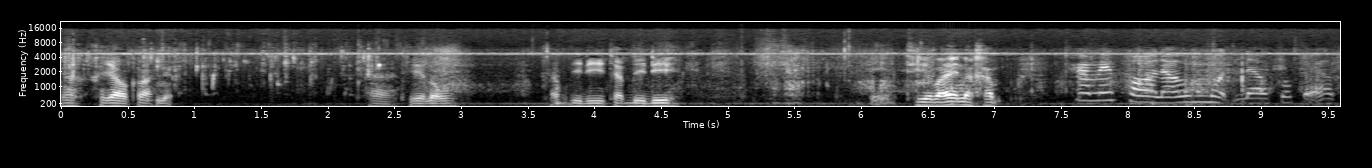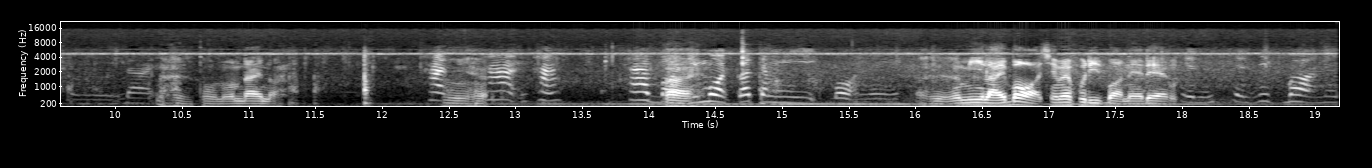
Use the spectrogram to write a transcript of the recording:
เดี๋ยวเขย่าก่อนเนี่ยอ่าเทลงจับดีๆจับดีๆนี่เทไว้นะครับ ถ้าไม่พอแล้วหมดแล้วก็ไปเอาตรงนู้นได้เออตรงโน้นได้เนาะ ถ้านี่ฮะถ้าถ้าถ้าบ่อไป นี้หมดก็จะมีอีกบ่อหนึ่งเออมีหลายบ่อใช่ไหมพอดีบ่อแหนแดง เห็นเห็นอีกบ่อหนึ่ง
